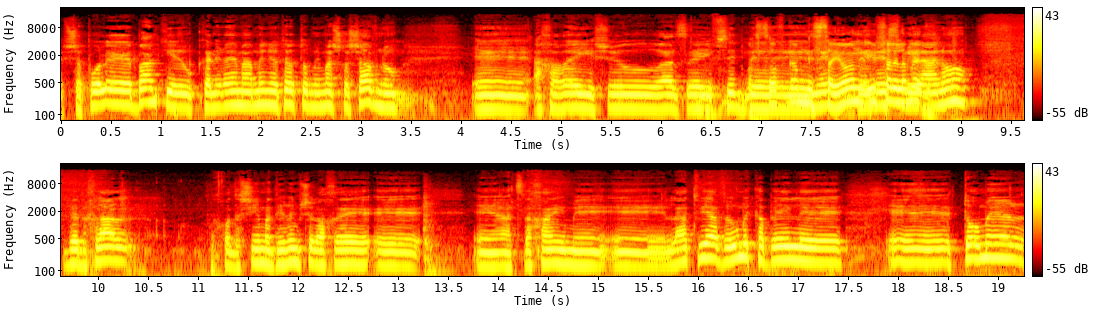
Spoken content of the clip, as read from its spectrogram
שאפו לבנקי, הוא כנראה מאמן יותר טוב ממה שחשבנו. אה, אחרי שהוא אז אה, הפסיד בסוף גם ניסיון אי אפשר ללמד. ובכלל חודשים אדירים שלו אחרי אה, ההצלחה עם לטביה, והוא מקבל, תומר,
